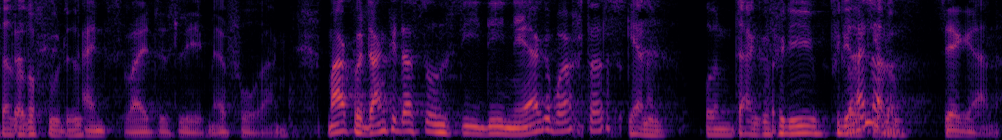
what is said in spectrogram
dass das er doch gut ist. Ein zweites Leben, hervorragend. Marco, danke, dass du uns die Idee näher gebracht hast. Gerne. Und danke für die, für die Einladung. Sehr gerne.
